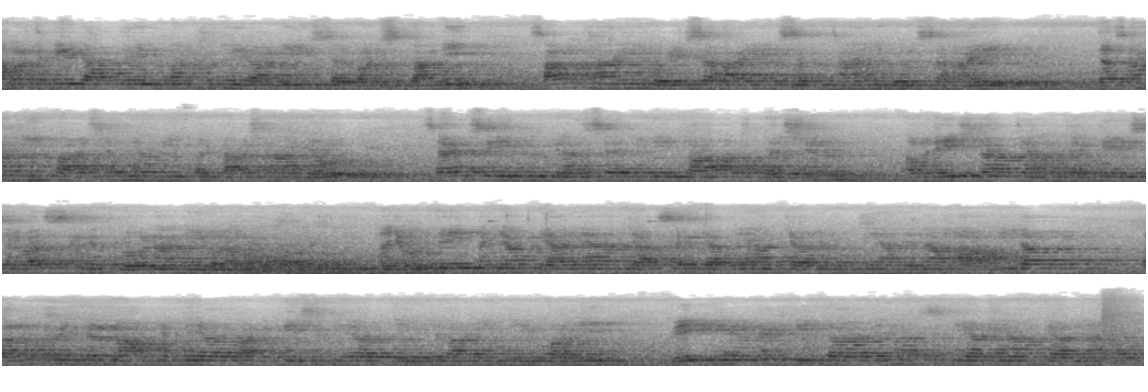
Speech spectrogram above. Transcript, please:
امرت کے دھیان کر کے سربت اجودے پنجا پیا چار سردی چاد بچیاں دن آپ جیلا کرم نام جتیا Sita Jana Sitya Jana Pyadina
